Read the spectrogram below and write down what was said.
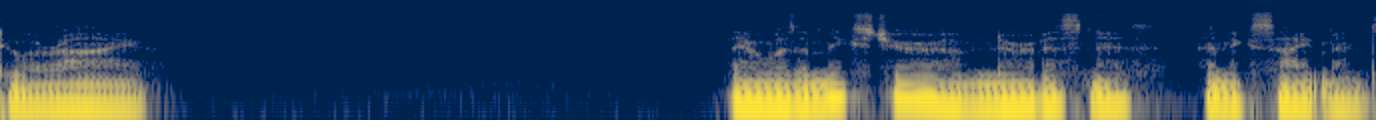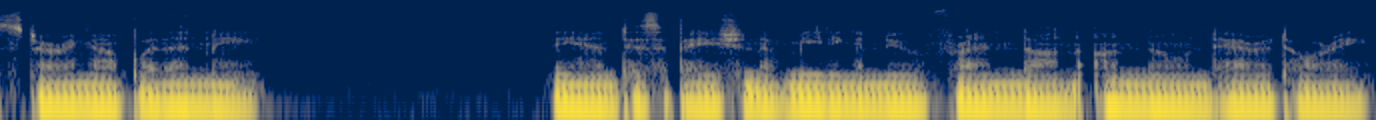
to arrive. There was a mixture of nervousness and excitement stirring up within me. The anticipation of meeting a new friend on unknown territory.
